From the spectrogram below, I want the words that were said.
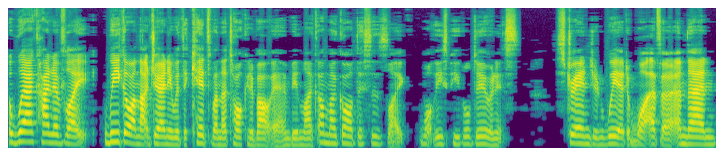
We're kind of like we go on that journey with the kids when they're talking about it and being like, "Oh my god, this is like what these people do, and it's strange and weird and whatever." And then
